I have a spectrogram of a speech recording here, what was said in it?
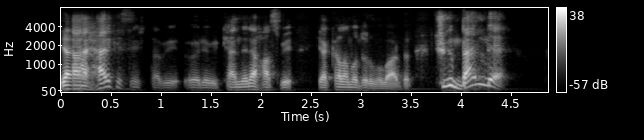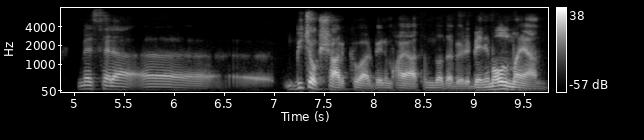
Yani herkesin tabii öyle bir kendine has bir yakalama durumu vardır. Çünkü ben de mesela e, birçok şarkı var benim hayatımda da böyle benim olmayan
